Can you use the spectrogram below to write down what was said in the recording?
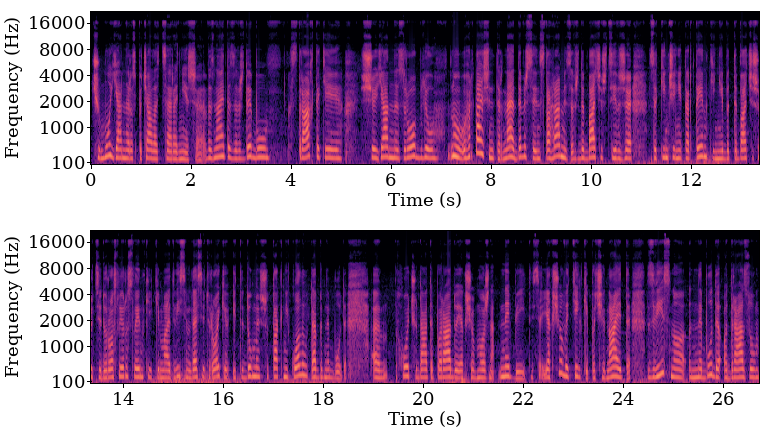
Чому я не розпочала це раніше? Ви знаєте, завжди був страх такий, що я не зроблю. Ну, гортаєш інтернет, дивишся інстаграм і завжди бачиш ці вже закінчені картинки, ніби ти бачиш оці дорослі рослинки, які мають 8-10 років, і ти думаєш, що так ніколи у тебе не буде. Ем, Хочу дати пораду, якщо можна, не бійтеся. Якщо ви тільки починаєте, звісно, не буде одразу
